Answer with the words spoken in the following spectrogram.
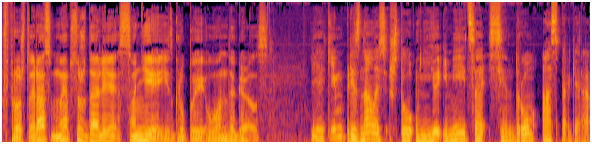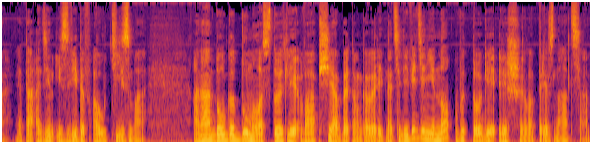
В прошлый раз мы обсуждали Сонье из группы Wonder Girls. Яким призналась, что у нее имеется синдром Аспергера. Это один из видов аутизма. Она долго думала, стоит ли вообще об этом говорить на телевидении, но в итоге решила признаться.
